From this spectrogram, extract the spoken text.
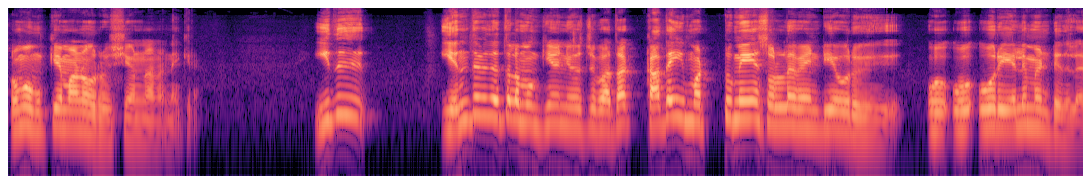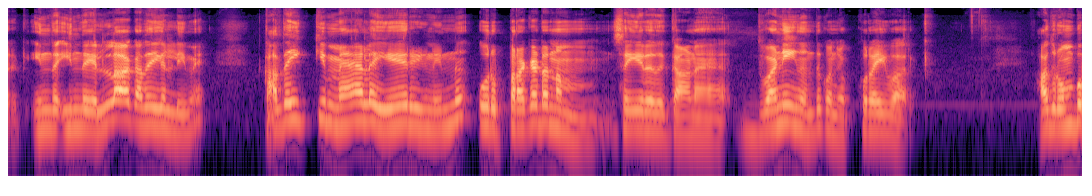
ரொம்ப முக்கியமான ஒரு விஷயம்னு நான் நினைக்கிறேன். இது எந்த விதத்தில் முக்கியம்னு யோசிச்சு பார்த்தா கதை மட்டுமே சொல்ல வேண்டிய ஒரு ஒ- ஒ- ஒரு எலிமெண்ட் இதில் இருக்குது இந்த இந்த எல்லா கதைகள்லையுமே கதைக்கு மேலே ஏறி நின்று ஒரு பிரகடனம் செய்கிறதுக்கான துவனி வந்து கொஞ்சம் குறைவாக இருக்குது அது ரொம்ப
